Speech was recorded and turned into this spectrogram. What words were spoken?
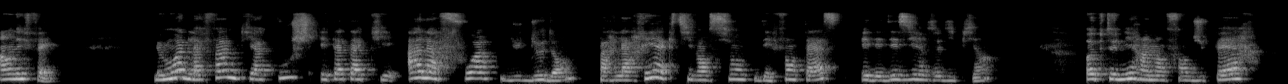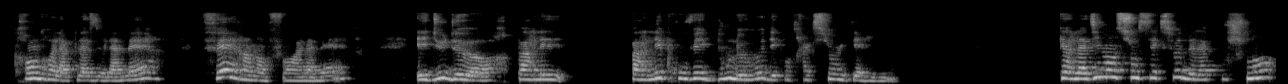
En effet, le moi de la femme qui accouche est attaqué à la fois du dedans par la réactivation des fantasmes et des désirs oedipiens, obtenir un enfant du père, prendre la place de la mère, faire un enfant à la mère, et du dehors par l'éprouvé douloureux des contractions utérines. Car la dimension sexuelle de l'accouchement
